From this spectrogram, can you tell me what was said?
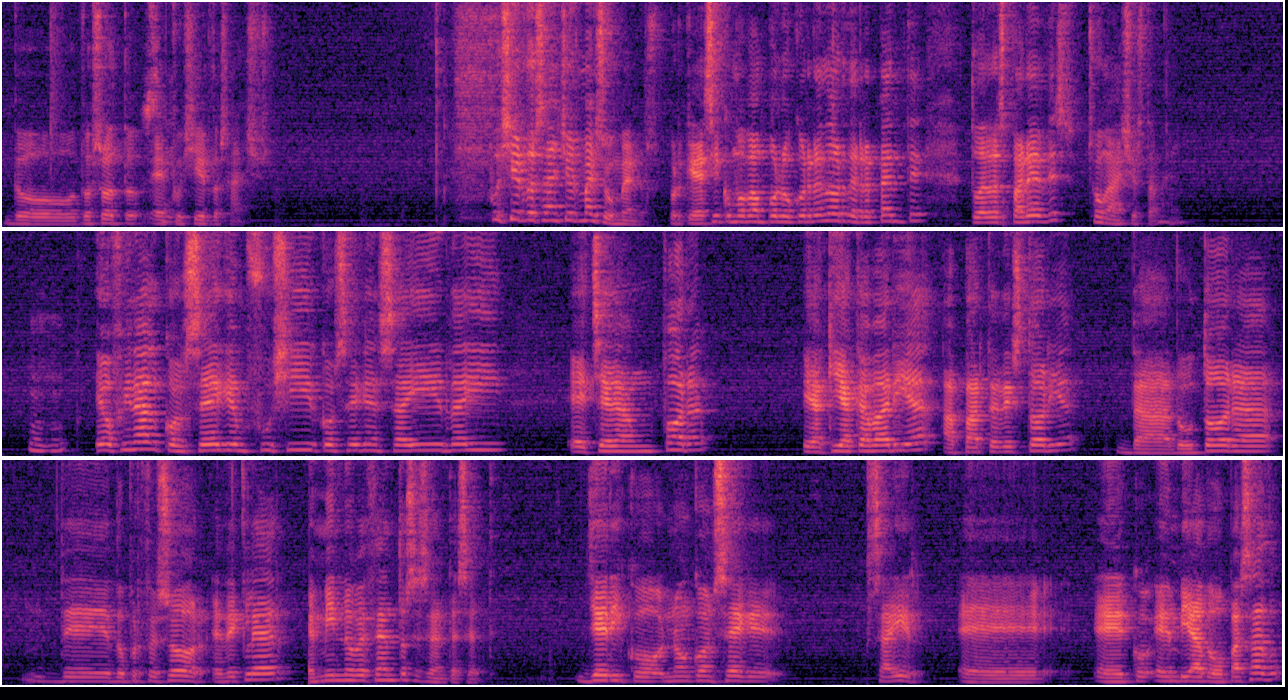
do, do soto sí. e fuxir dos anxos. Pois fuxir dos anxos máis ou menos, porque así como van polo corredor, de repente, todas as paredes son anxos tamén. Uh -huh. E ao final conseguen fuxir, conseguen sair aí e chegan fora e aquí acabaría a parte da historia da doutora de, do profesor e de Claire en 1967. Jericho non consegue sair eh, e, e enviado ao pasado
